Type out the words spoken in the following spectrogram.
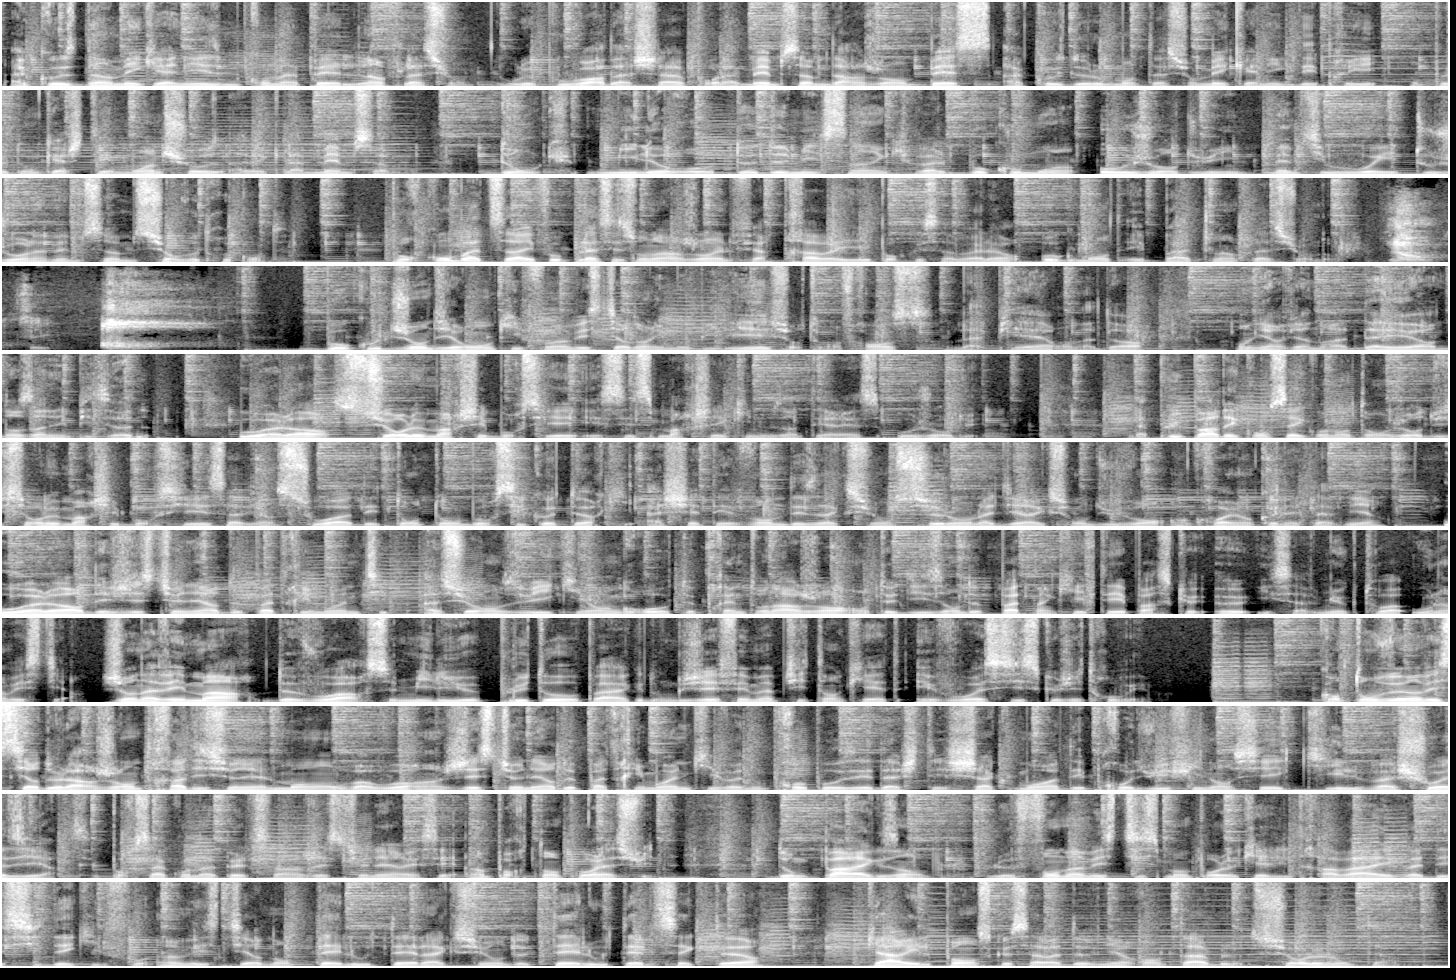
à cause d'un mécanisme qu'on appelle l'inflation, où le pouvoir d'achat pour la même somme d'argent baisse à cause de l'augmentation mécanique des prix. On peut donc acheter moins de choses avec la même somme. Donc 1000 euros de 2005 valent beaucoup moins aujourd'hui, même si vous voyez toujours la même somme sur votre compte. Pour combattre ça, il faut placer son argent et le faire travailler pour que sa valeur augmente et batte l'inflation. Donc. Non. Beaucoup de gens diront qu'il faut investir dans l'immobilier, surtout en France, la pierre, on adore. On y reviendra d'ailleurs dans un épisode. Ou alors sur le marché boursier, et c'est ce marché qui nous intéresse aujourd'hui. La plupart des conseils qu'on entend aujourd'hui sur le marché boursier, ça vient soit des tontons boursicoteurs qui achètent et vendent des actions selon la direction du vent en croyant connaître l'avenir, ou alors des gestionnaires de patrimoine type assurance vie qui en gros te prennent ton argent en te disant de pas t'inquiéter parce que eux ils savent mieux que toi où l'investir. J'en avais marre de voir ce milieu plutôt opaque, donc j'ai fait ma petite enquête et voici ce que j'ai trouvé. Quand on veut investir de l'argent, traditionnellement, on va voir un gestionnaire de patrimoine qui va nous proposer d'acheter chaque mois des produits financiers qu'il va choisir. C'est pour ça qu'on appelle ça un gestionnaire et c'est important pour la suite. Donc par exemple, le fonds d'investissement pour lequel il travaille va décider qu'il faut investir dans telle ou telle action de tel ou tel secteur car il pense que ça va devenir rentable sur le long terme.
